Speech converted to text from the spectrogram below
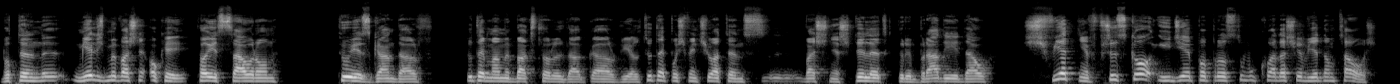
bo ten, y, mieliśmy właśnie, okej, to jest Sauron, tu jest Gandalf, tutaj mamy backstory dla Galadriel, tutaj poświęciła ten s- właśnie sztylet, który brat jej dał, świetnie, wszystko idzie, po prostu układa się w jedną całość.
